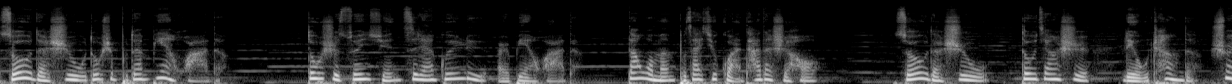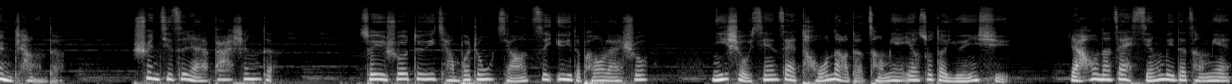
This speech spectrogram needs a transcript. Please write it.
所有的事物都是不断变化的，都是遵循自然规律而变化的。当我们不再去管它的时候，所有的事物都将是流畅的、顺畅的、顺其自然发生的。所以说，对于强迫中想要自愈的朋友来说，你首先在头脑的层面要做到允许，然后呢，在行为的层面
